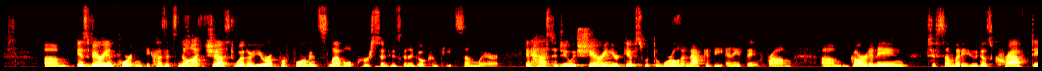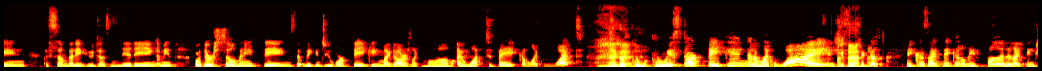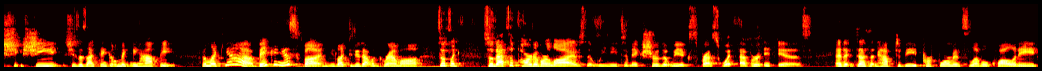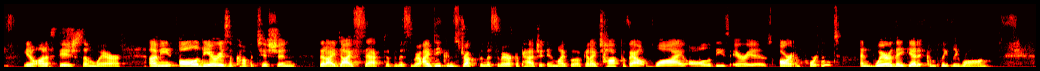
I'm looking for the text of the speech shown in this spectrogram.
um, is very important because it's not just whether you're a performance level person who's going to go compete somewhere. It has to do with sharing your gifts with the world. And that could be anything from um, gardening to somebody who does crafting, to somebody who does knitting. I mean, or there are so many things that we can do, or baking. My daughter's like, Mom, I want to bake. I'm like, What? She goes, Can, can we start baking? And I'm like, Why? And she says, Because because I think it'll be fun, and I think she she she says, I think it'll make me happy. And I'm like, Yeah, baking is fun. You'd like to do that with grandma. So it's like, so that's a part of our lives that we need to make sure that we express, whatever it is and it doesn't have to be performance level quality, you know, on a stage somewhere. I mean, all of the areas of competition that I dissect of the Miss America, I deconstruct the Miss America pageant in my book, and I talk about why all of these areas are important and where they get it completely wrong.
